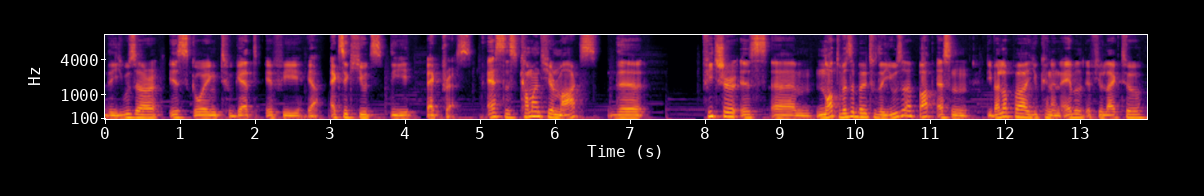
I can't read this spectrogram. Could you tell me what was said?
the user is going to get if he yeah, executes the back press. As this comment here marks, the feature is um, not visible to the user, but as a developer, you can enable it if you like to.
